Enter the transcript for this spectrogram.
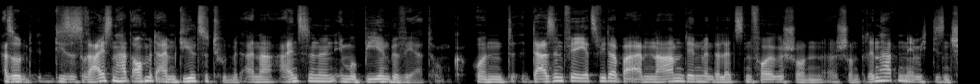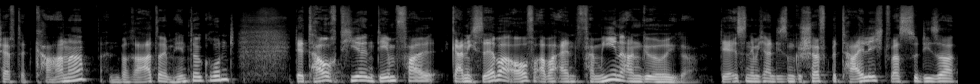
also dieses Reißen hat auch mit einem Deal zu tun, mit einer einzelnen Immobilienbewertung. Und da sind wir jetzt wieder bei einem Namen, den wir in der letzten Folge schon, äh, schon drin hatten, nämlich diesen Chef Ted Kana, ein Berater im Hintergrund. Der taucht hier in dem Fall gar nicht selber auf, aber ein Familienangehöriger der ist nämlich an diesem Geschäft beteiligt, was zu dieser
